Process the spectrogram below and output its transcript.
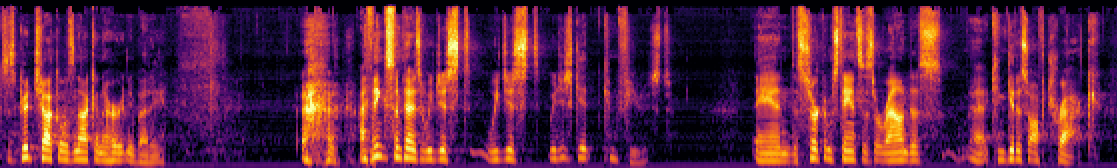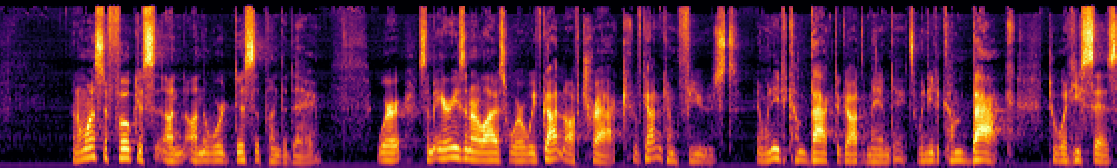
Just good chuckle is not going to hurt anybody. I think sometimes we just, we, just, we just get confused. And the circumstances around us uh, can get us off track. And I want us to focus on, on the word discipline today, where some areas in our lives where we've gotten off track, we've gotten confused, and we need to come back to God's mandates. We need to come back to what He says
